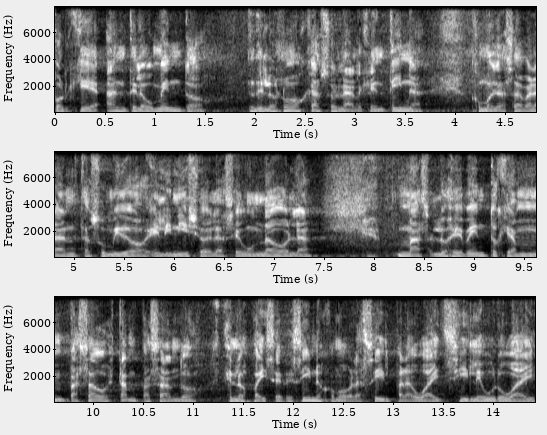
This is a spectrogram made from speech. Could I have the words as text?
Porque ante el aumento de los nuevos casos en la Argentina, como ya sabrán, está asumido el inicio de la segunda ola, más los eventos que han pasado, están pasando en los países vecinos como Brasil, Paraguay, Chile, Uruguay,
